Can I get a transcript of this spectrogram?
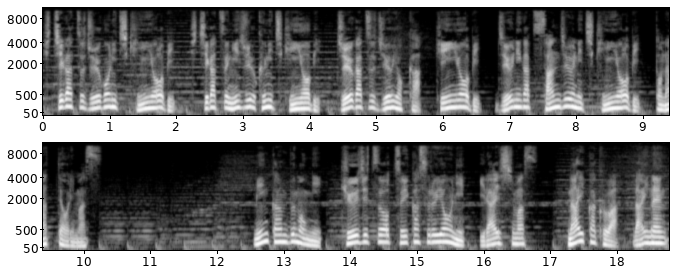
7月15日金曜日、7月29日金曜日、10月14日金曜日、12月30日金曜日となっております。民間部門に休日を追加するように依頼します。内閣は来年、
